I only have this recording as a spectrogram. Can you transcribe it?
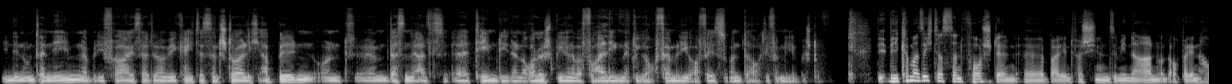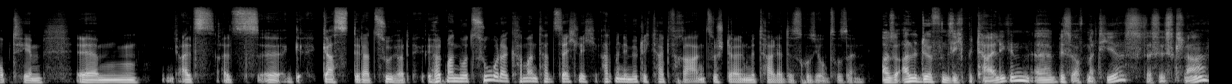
in den Unternehmen. Aber die Frage ist halt immer, wie kann ich das dann steuerlich abbilden? Und ähm, das sind als äh, Themen, die dann eine Rolle spielen, aber vor allen Dingen natürlich auch Family Office und auch die Familienbestimmung. Wie, wie kann man sich das dann vorstellen äh, bei den verschiedenen Seminaren und auch bei den Hauptthemen? Ähm, als, als äh, Gast, der dazuhört. Hört man nur zu oder kann man tatsächlich, hat man die Möglichkeit, Fragen zu stellen, mit Teil der Diskussion zu sein? Also alle dürfen sich beteiligen, äh, bis auf Matthias, das ist klar.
